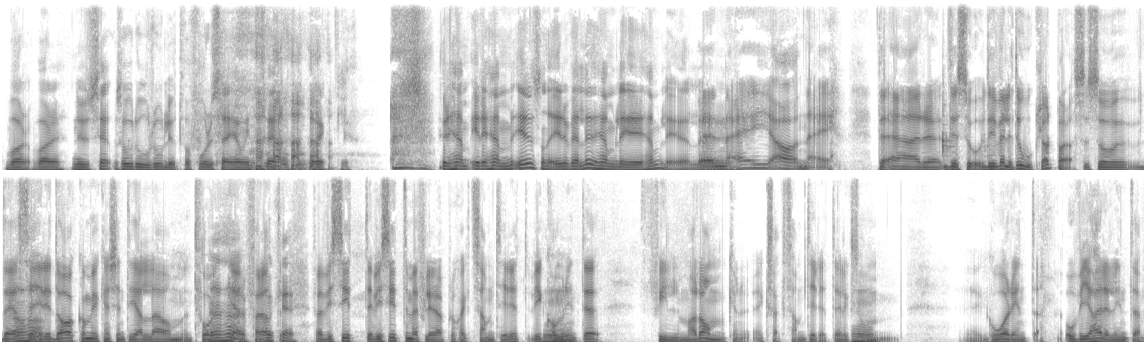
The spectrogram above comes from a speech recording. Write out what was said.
var, var, nu såg du orolig ut. Vad får du säga och inte säga direkt? Är det, hem, är det, hem, är det, sånt, är det väldigt hemlig? hemlig eller? Eh, nej, ja, nej. Det är, det, är så, det är väldigt oklart bara. Så, så det jag Aha. säger idag kommer ju kanske inte gälla om två Aha, veckor. För, att, okej. för vi, sitter, vi sitter med flera projekt samtidigt. Vi kommer Mm. inte filma dem exakt samtidigt. Det liksom, Mm. eh, går inte. Och vi har heller inte,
